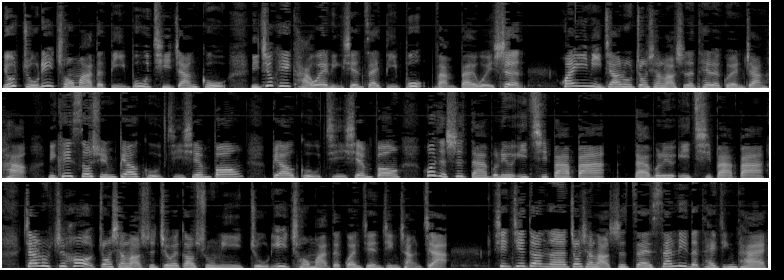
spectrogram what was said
有主力筹码的底部起涨股，你就可以卡位领先在底部，反败为胜。欢迎你加入钟祥老师的 Telegram 账号，你可以搜寻“标股急先锋”、“标股急先锋”，或者是 W 一七八八。W 一七八八加入之后，钟祥老师就会告诉你主力筹码的关键进场价。现阶段呢，钟祥老师在三立的财经台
